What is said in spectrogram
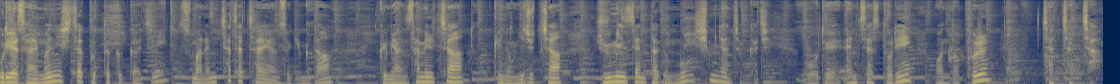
우리의 삶은 시작부터 끝까지 수많은 차차차의 연속입니다. 금연 3일차, 귀농 2주차, 주민센터 근무 10년 차까지 모두의 N차 스토리 원더풀 차차차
